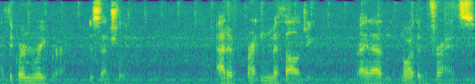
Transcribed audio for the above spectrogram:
of the Grim Reaper, essentially, out of Breton mythology, right out of northern France.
